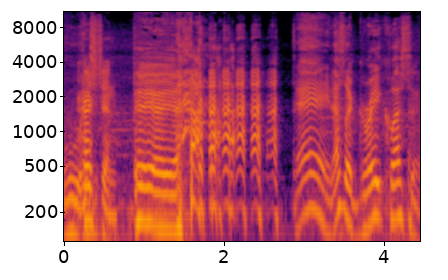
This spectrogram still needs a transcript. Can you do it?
Ooh, Christian. Yeah, yeah. Yeah. Dang, that's a great question.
